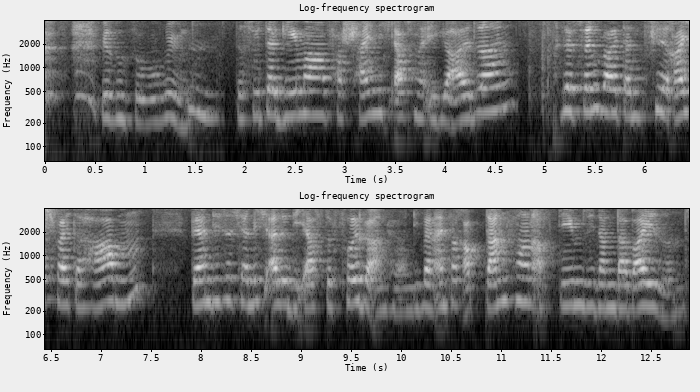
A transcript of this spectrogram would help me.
wir sind so berühmt. Das wird der GEMA wahrscheinlich erstmal egal sein. Selbst wenn wir halt dann viel Reichweite haben, werden dieses Jahr nicht alle die erste Folge anhören. Die werden einfach ab dann hören, ab dem sie dann dabei sind.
